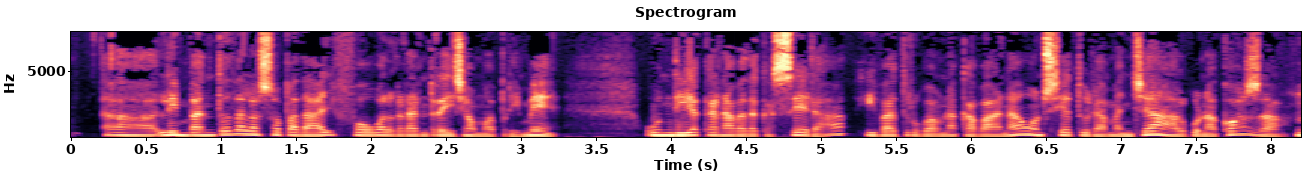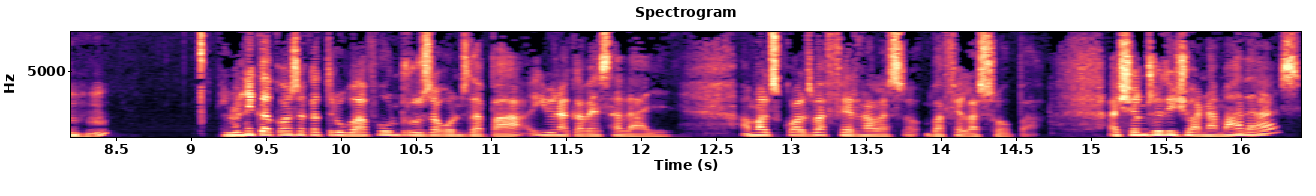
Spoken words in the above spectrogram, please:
uh, l'inventor de la sopa d'all fou el gran rei Jaume I, un dia que anava de cacera i va trobar una cabana on s'hi aturà a menjar alguna cosa. Uh -huh. L'única cosa que trobà fou uns rosegons de pa i una cabeça d'all, amb els quals va fer, la so va fer la sopa. Això ens ho diu Joan Amades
